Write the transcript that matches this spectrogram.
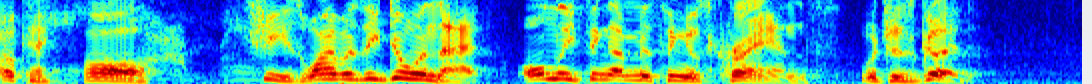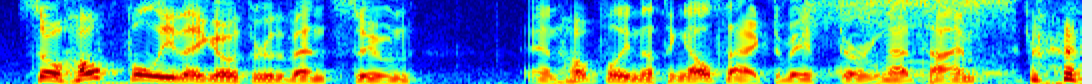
Okay. Oh, jeez. Why was he doing that? Only thing I'm missing is crayons, which is good. So hopefully they go through the vents soon. And hopefully nothing else activates during that time.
